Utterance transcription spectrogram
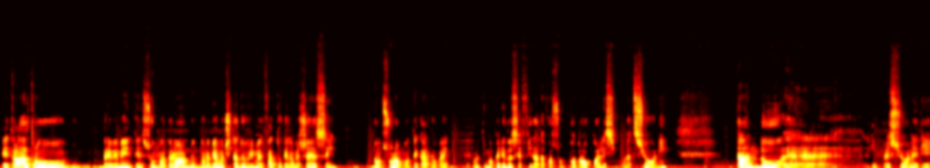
E tra l'altro, brevemente, insomma, però non abbiamo citato prima il fatto che la Mercedes non solo a Monte Carlo, ma nell'ultimo periodo si è affidata forse un po' troppo alle simulazioni, dando eh, l'impressione di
